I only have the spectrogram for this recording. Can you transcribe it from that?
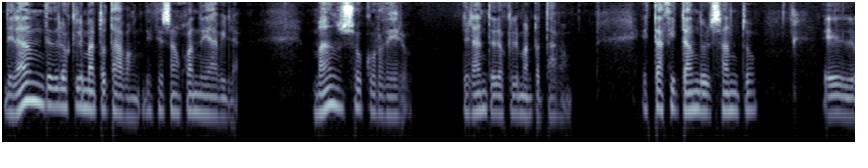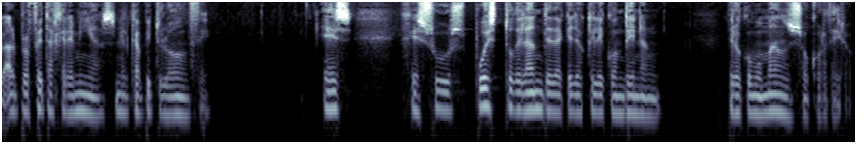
delante de los que le maltrataban, dice San Juan de Ávila. Manso cordero delante de los que le maltrataban. Está citando el santo al profeta Jeremías en el capítulo 11. Es Jesús puesto delante de aquellos que le condenan, pero como manso cordero.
